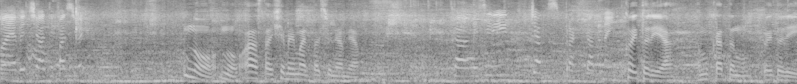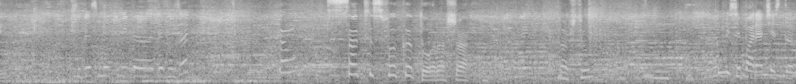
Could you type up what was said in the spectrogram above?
Mai aveți și alte pasiuni? nu, nu, asta e cea mai mare pasiunea mea. Ca meserie, ce ați practicat înainte? Croitoria. Am lucrat în croitorie. Sunteți mulțumită de vânzări? Am satisfăcător, așa. Nu știu. Cum vi se pare acest târg?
